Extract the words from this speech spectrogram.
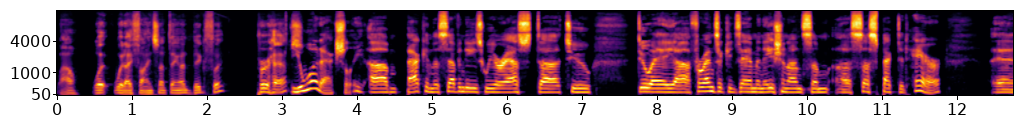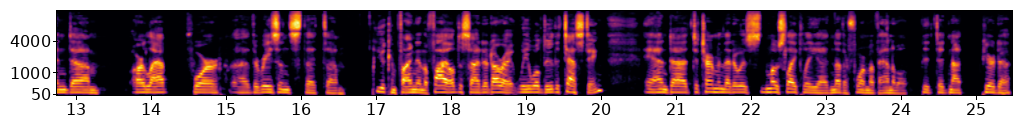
Wow. What would I find something on Bigfoot? Perhaps you would actually. Um, back in the '70s, we were asked uh, to do a uh, forensic examination on some uh, suspected hair, and um, our lab, for uh, the reasons that um, you can find in the file, decided, all right, we will do the testing, and uh, determined that it was most likely another form of animal. It did not appear to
